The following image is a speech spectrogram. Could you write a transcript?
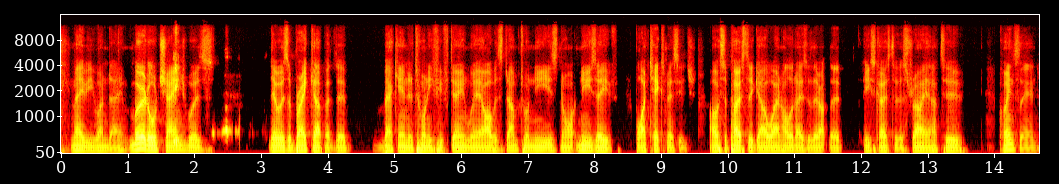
maybe one day. Where it all changed was there was a breakup at the back end of 2015 where I was dumped on New Year's night, New Year's Eve. by text message. I was supposed to go away on holidays with her up the east coast of Australia to Queensland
